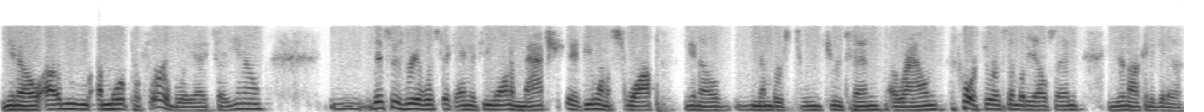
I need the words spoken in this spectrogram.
You know, um, more preferably, I say, you know, this is realistic, and if you want to match, if you want to swap, you know, numbers three through ten around or throw somebody else in, you're not going to get a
